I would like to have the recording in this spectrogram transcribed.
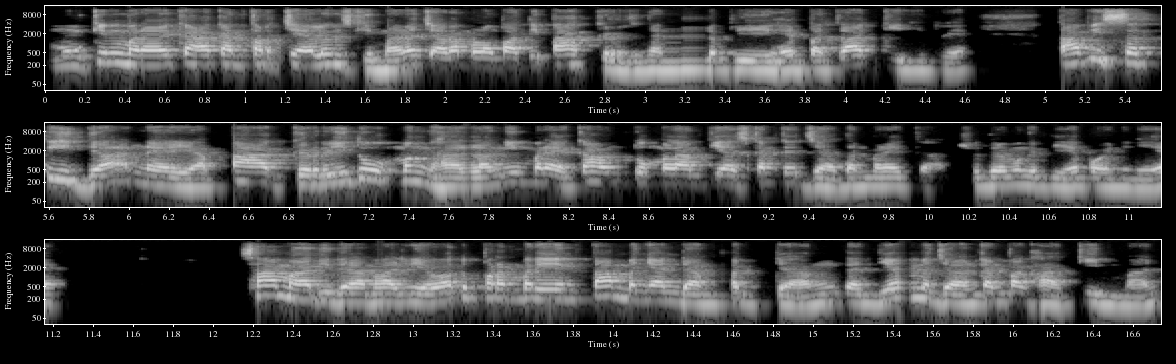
mungkin mereka akan terchallenge gimana cara melompati pagar dengan lebih hebat lagi gitu ya. Tapi setidaknya ya pagar itu menghalangi mereka untuk melampiaskan kejahatan mereka. Sudah mengerti ya poin ini ya. Sama di dalam hal ini, waktu pemerintah menyandang pedang dan dia menjalankan penghakiman,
